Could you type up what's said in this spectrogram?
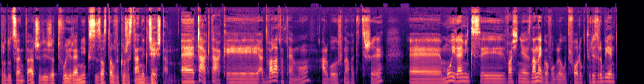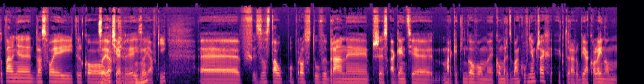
producenta, czyli że twój remix został wykorzystany gdzieś tam. E, tak, tak. E, dwa lata temu, albo już nawet trzy, e, mój remix y, właśnie znanego w ogóle utworu, który zrobiłem totalnie dla swojej tylko Zajawki. uciechy i Mhm. zajawki, e, został po prostu wybrany przez agencję marketingową Commerzbanku w Niemczech, która robiła kolejną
